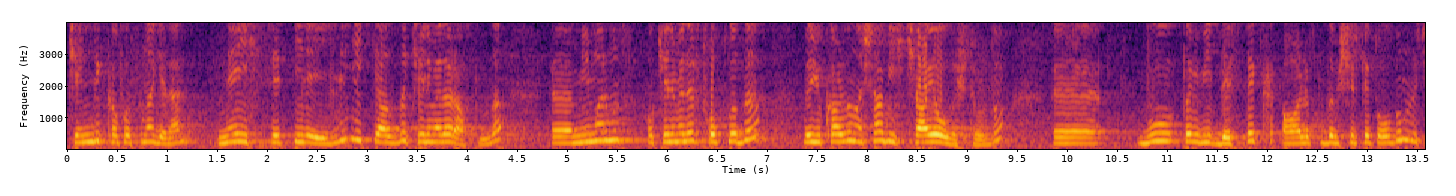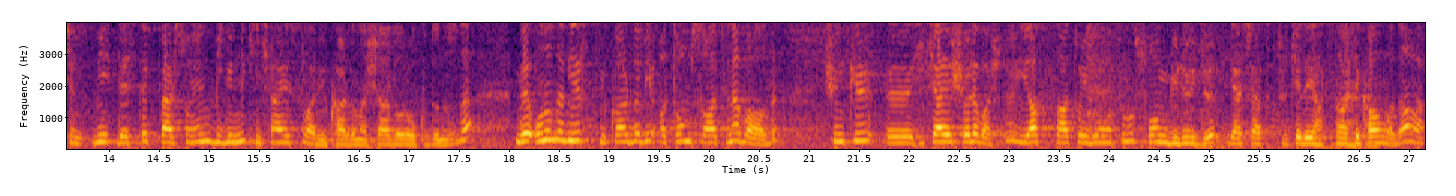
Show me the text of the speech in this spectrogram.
kendi kafasına gelen ne hissettiğiyle ilgili ilk yazdığı kelimeler aslında. Ee, mimarımız o kelimeleri topladı ve yukarıdan aşağı bir hikaye oluşturdu. Ee, bu tabii bir destek ağırlıklı da bir şirket olduğumuz için bir destek personelinin bir günlük hikayesi var yukarıdan aşağı doğru okuduğunuzda. Ve onu da bir yukarıda bir atom saatine bağladık. Çünkü e, hikaye şöyle başlıyor. Yaz saati uygulamasının son günüydü. Gerçi artık Türkiye'de yaz saati kalmadı ama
